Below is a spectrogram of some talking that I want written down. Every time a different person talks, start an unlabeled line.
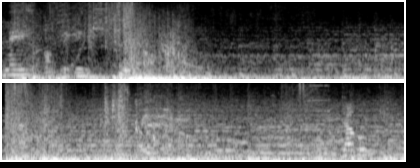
Play of the game. Double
